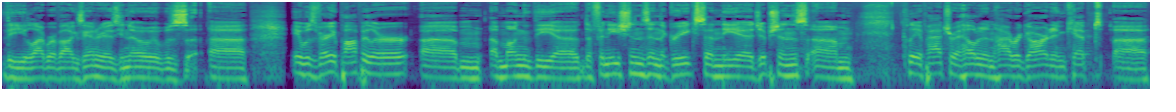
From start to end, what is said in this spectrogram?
the Library of Alexandria. As you know, it was uh, it was very popular um, among the uh, the Phoenicians and the Greeks and the Egyptians. Um, Cleopatra held it in high regard and kept, uh,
